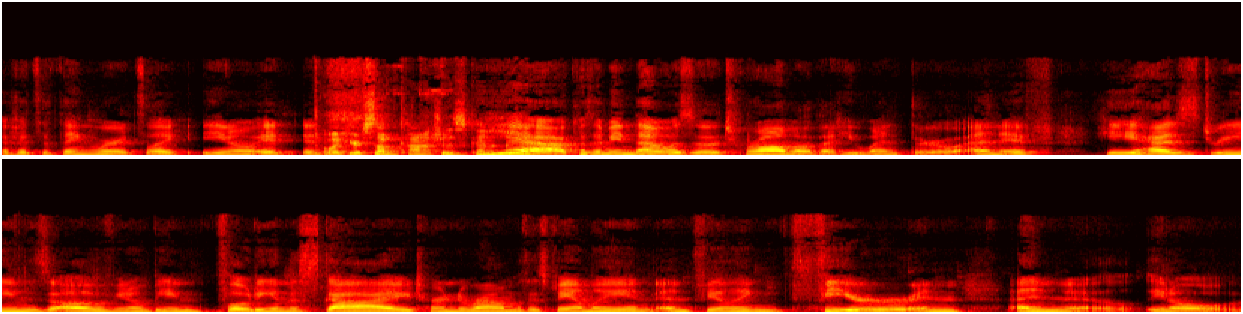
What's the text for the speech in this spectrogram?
If it's a thing where it's like, you know, it it's Like your subconscious kind of thing. Yeah, because I mean that was a trauma that he went through, and if he has dreams of you know being floating in the sky, turned around with his family, and and feeling fear and and you know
